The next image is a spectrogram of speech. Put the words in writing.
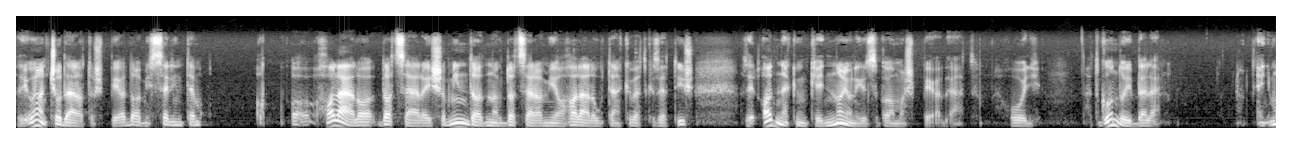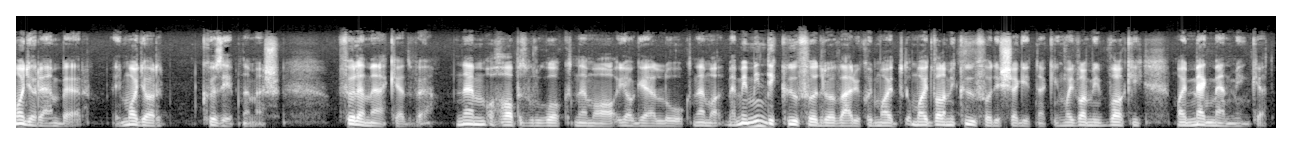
az egy olyan csodálatos példa, ami szerintem a, a halála dacára és a mindadnak dacára, ami a halála után következett is, azért ad nekünk egy nagyon izgalmas példát, hogy hát gondolj bele, egy magyar ember, egy magyar középnemes, fölemelkedve, nem a Habsburgok, nem a Jagellók, nem a, mert mi mindig külföldről várjuk, hogy majd, majd valami külföldi segít nekünk, majd valami, valaki majd megment minket.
